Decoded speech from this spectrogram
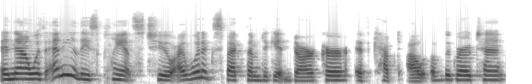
And now with any of these plants too, I would expect them to get darker if kept out of the grow tent.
